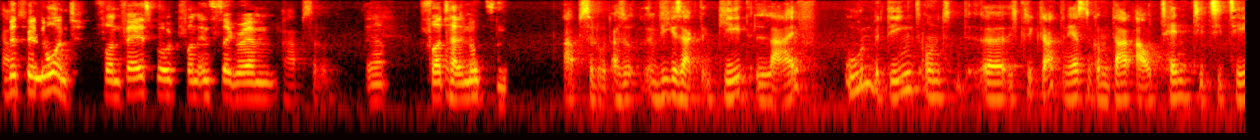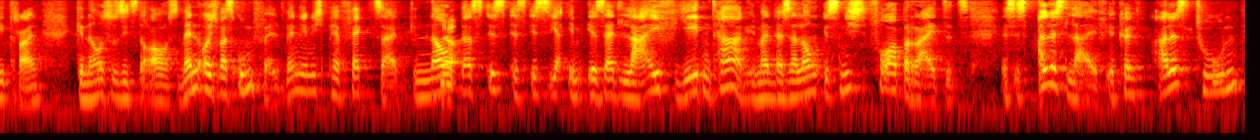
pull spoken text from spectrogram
Absolut. wird belohnt von Facebook, von Instagram. Absolut. Ja. Vorteil und, nutzen. Absolut. Also wie gesagt, geht live unbedingt und äh, ich kriege gerade den ersten Kommentar, Authentizität rein. Genauso sieht es doch aus. Wenn euch was umfällt, wenn ihr nicht perfekt seid, genau ja. das ist, es ist ja, ihr seid live jeden Tag. Ich meine, der Salon ist nicht vorbereitet. Es ist alles live. Ihr könnt alles tun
